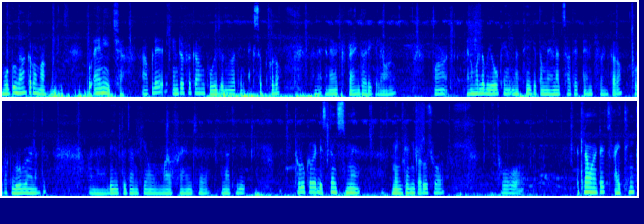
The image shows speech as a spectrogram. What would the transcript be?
મોટું ના કરવા માગતું તો એની ઈચ્છા. આપણે ઇન્ટરફેર કરવાની કોઈ જરૂર નથી એક્સેપ્ટ કરો અને એને એક ફ્રેન્ડ તરીકે લેવાનું. પણ એનો મતલબ એવો કે નથી કે તમે એના જ સાથે ટાઈમ સ્પેન્ડ કરો. થોડાક દૂર રહો એનાથી. અને બીજું તો જેમ કે હું, મારો ફ્રેન્ડ છે, એનાથી થોડુંક હવે ડિસ્ટન્સ મેં મેન્ટેન કરું છું. તો એટલા માટે જ આઈ થિંક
